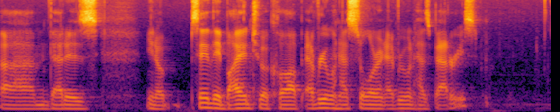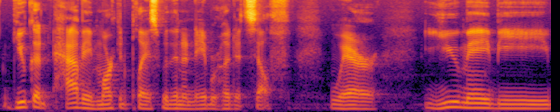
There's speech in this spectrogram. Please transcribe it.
um, that is, you know, say they buy into a co-op, everyone has solar and everyone has batteries. You could have a marketplace within a neighborhood itself where you may be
